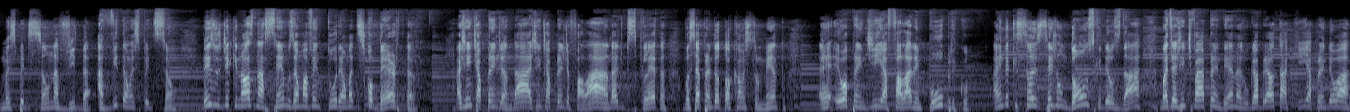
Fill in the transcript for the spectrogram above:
uma expedição na vida. A vida é uma expedição. Desde o dia que nós nascemos é uma aventura, é uma descoberta. A gente aprende a andar, a gente aprende a falar, andar de bicicleta. Você aprendeu a tocar um instrumento. É, eu aprendi a falar em público ainda que sejam dons que Deus dá, mas a gente vai aprendendo. O Gabriel está aqui, aprendeu a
